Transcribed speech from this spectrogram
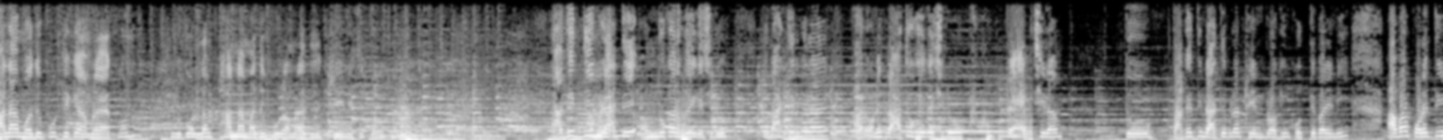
থানা মধুপুর থেকে আমরা এখন শুরু করলাম। থানা মধুপুর আমরা ট্রেন এসে পৌঁছালাম। আগের দিন রাতে অন্ধকার হয়ে গেছিল। তো রাতের বেলায় আর অনেক রাতও হয়ে গেছিল। খুব টায়ার্ড ছিলাম। তো আগের দিন রাতের বেলা ট্রেন ব্লগিং করতে পারিনি। আবার পরের দিন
